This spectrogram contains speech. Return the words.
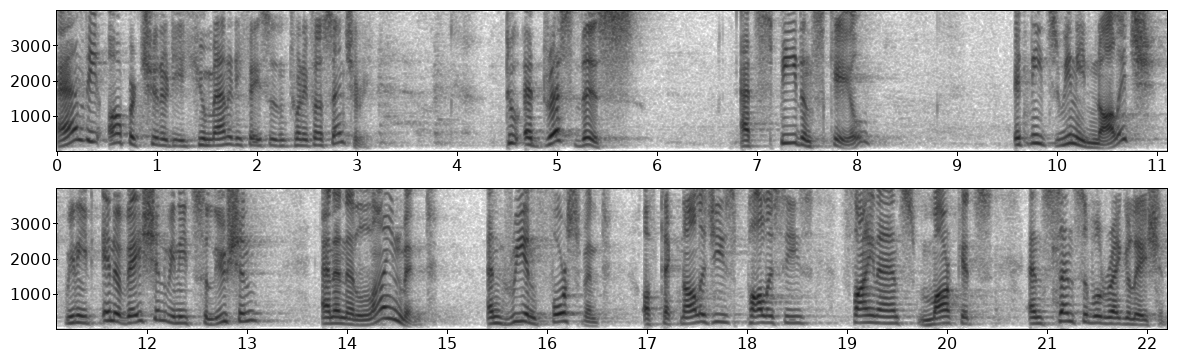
and the opportunity humanity faces in the 21st century. To address this at speed and scale, it needs, we need knowledge, we need innovation, we need solution, and an alignment and reinforcement of technologies, policies, finance, markets, and sensible regulation.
